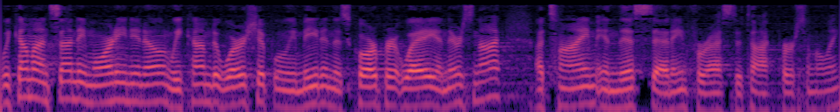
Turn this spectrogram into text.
We come on Sunday morning, you know, and we come to worship when we meet in this corporate way, and there's not a time in this setting for us to talk personally.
